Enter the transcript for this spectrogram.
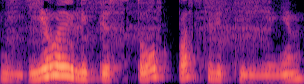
сделаю лепесток посветлее.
